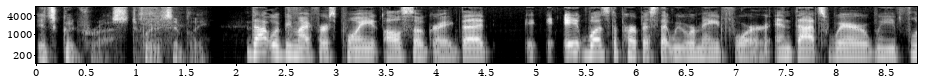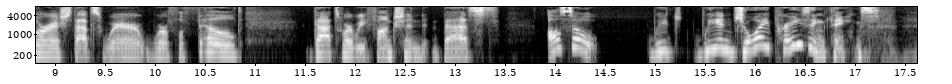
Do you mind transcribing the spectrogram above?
It's good for us, to put it simply. That would be my first point, also, Greg, that it was the purpose that we were made for. And that's where we flourish. That's where we're fulfilled. That's where we functioned best. Also, we we enjoy praising things. Mm-hmm.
